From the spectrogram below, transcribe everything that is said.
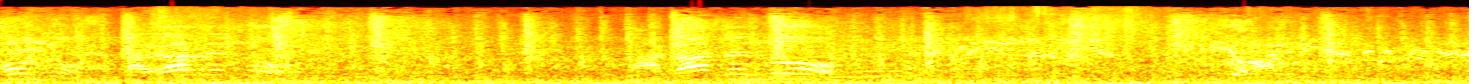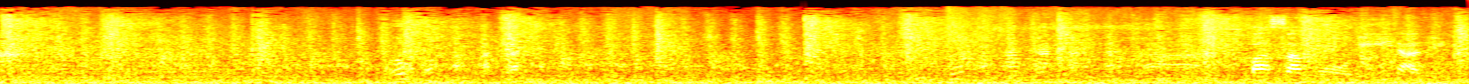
¡Coño! ¡Agárrenlo! ¡Agárrenlo! ¡Vas a morir, Alex!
